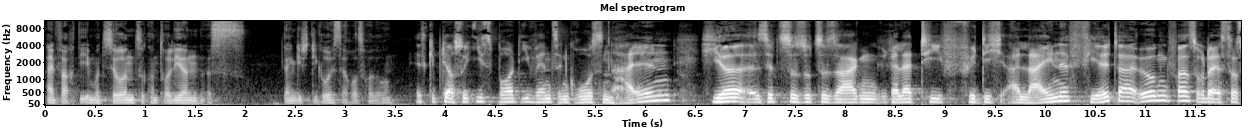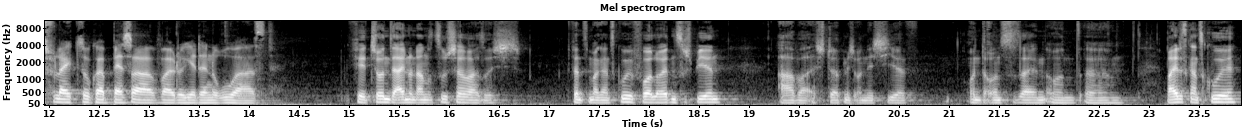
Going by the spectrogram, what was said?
einfach die Emotionen zu kontrollieren, ist denke ich, die größte Herausforderung. Es gibt ja auch so E-Sport-Events in großen Hallen. Hier äh, sitzt du sozusagen relativ für dich alleine. Fehlt da irgendwas oder ist das vielleicht sogar besser, weil du hier deine Ruhe hast? Fehlt schon der ein oder andere Zuschauer. Also ich finde es immer ganz cool, vor Leuten zu spielen, aber es stört mich auch nicht, hier unter uns zu sein und ähm, beides ganz cool.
